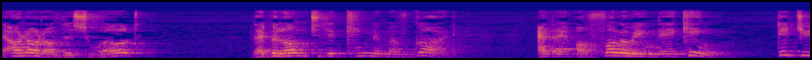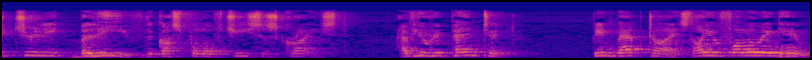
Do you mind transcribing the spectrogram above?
They are not of this world. They belong to the kingdom of God and they are following their king. Did you truly believe the gospel of Jesus Christ? Have you repented? Been baptized? Are you following him?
